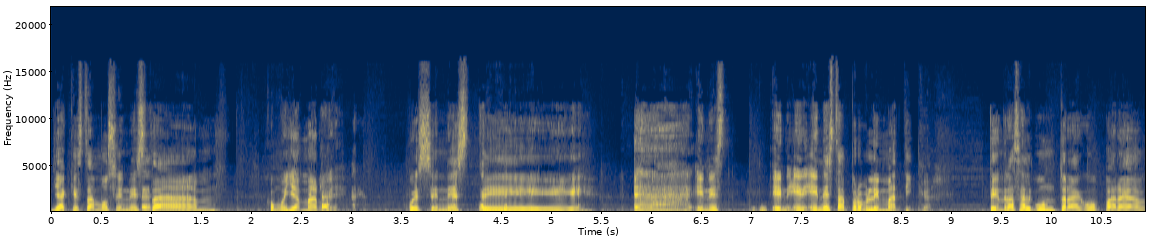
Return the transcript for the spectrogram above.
ya que estamos en esta, ¿cómo llamarle? Pues en este. Ah, en, este en, en, en, esta problemática, ¿tendrás algún trago para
